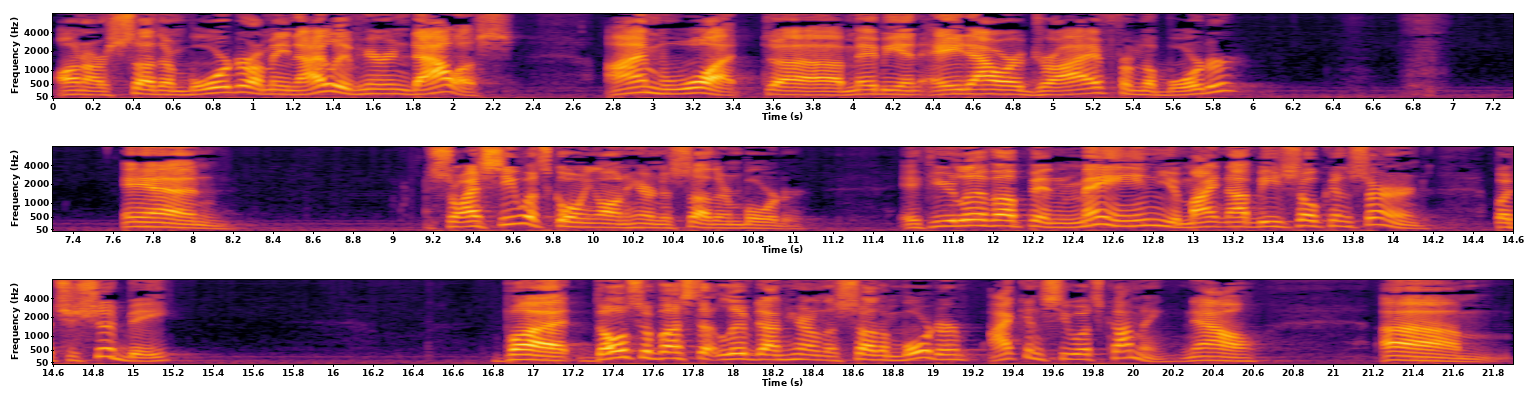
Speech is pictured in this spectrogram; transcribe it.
on our southern border. I mean, I live here in Dallas. I'm what, uh, maybe an eight hour drive from the border? And so I see what's going on here in the southern border. If you live up in Maine, you might not be so concerned, but you should be. But those of us that live down here on the southern border, I can see what's coming. Now, um,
